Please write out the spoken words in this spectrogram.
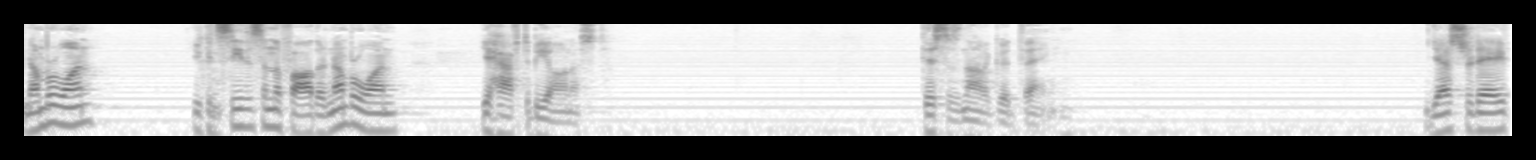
Number one, you can see this in the Father. Number one, you have to be honest. This is not a good thing. Yesterday,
